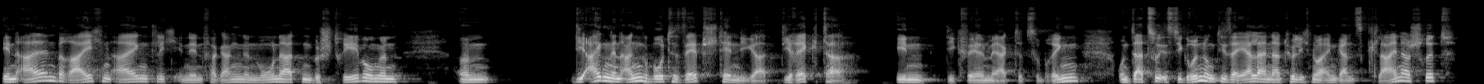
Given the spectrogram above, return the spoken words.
in allen Bereichen eigentlich in den vergangenen Monaten Bestrebungen, ähm, die eigenen Angebote selbstständiger, direkter in die Quellmärkte zu bringen. Und dazu ist die Gründung dieser Airline natürlich nur ein ganz kleiner Schritt.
